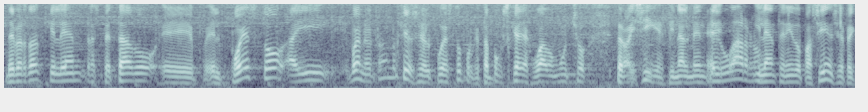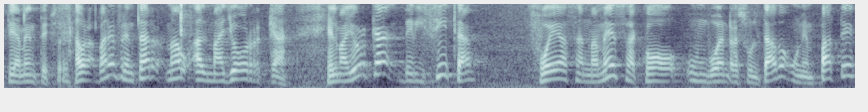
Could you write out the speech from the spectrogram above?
De verdad que le han respetado eh, el puesto. Ahí, bueno, no, no quiero decir el puesto porque tampoco es que haya jugado mucho, pero ahí sigue finalmente. El lugar, ¿no? Y le han tenido paciencia, efectivamente. Ahora, van a enfrentar Mau al Mallorca. El Mallorca de visita fue a San Mamés, sacó un buen resultado, un empate.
